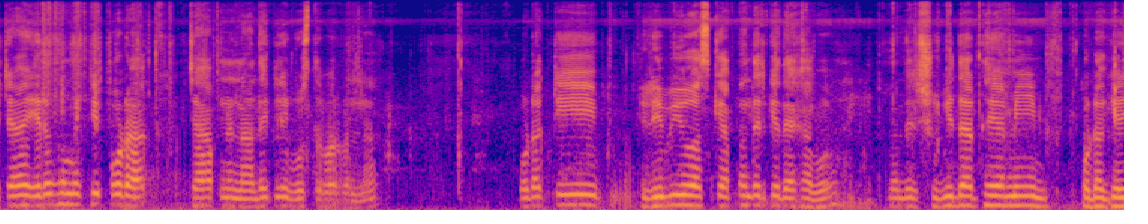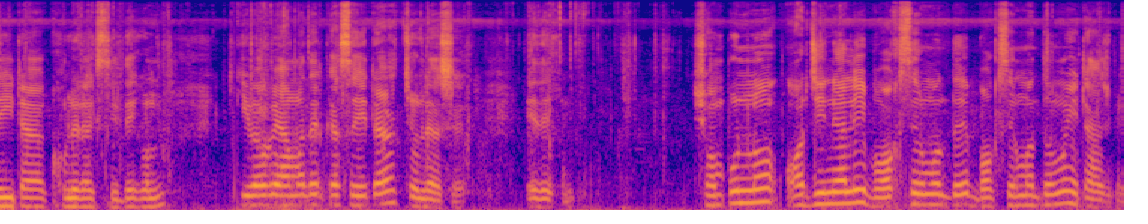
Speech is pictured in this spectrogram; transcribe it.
এটা এরকম একটি প্রোডাক্ট যা আপনি না দেখলে বুঝতে পারবেন না। প্রোডাক্টটি রিভিউ আজকে আপনাদেরকে দেখাবো। আপনাদের সুবিধার্থে আমি প্রোডাক্টের এইটা খুলে রাখছি। দেখুন, কীভাবে আমাদের কাছে এটা চলে আসে। এই দেখুন। সম্পূর্ণ অরিজিনালি বক্সের মধ্যে বক্সের মাধ্যমে এটা আসবে।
